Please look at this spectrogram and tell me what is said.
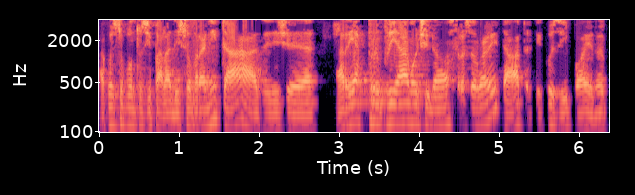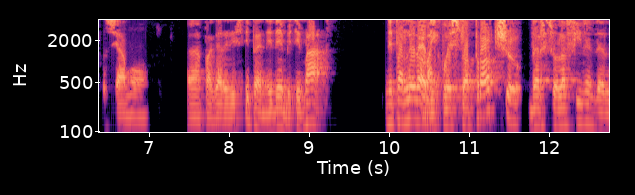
a questo punto si parla di sovranità, si dice riappropriamoci della nostra sovranità perché così poi noi possiamo eh, pagare gli stipendi, i debiti, ma ne parlerò Vai. di questo approccio verso la fine del,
